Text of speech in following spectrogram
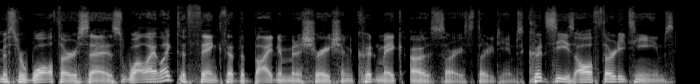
Mr. Walther says, while I like to think that the Biden administration could make, oh, sorry, it's 30 teams, could seize all 30 teams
